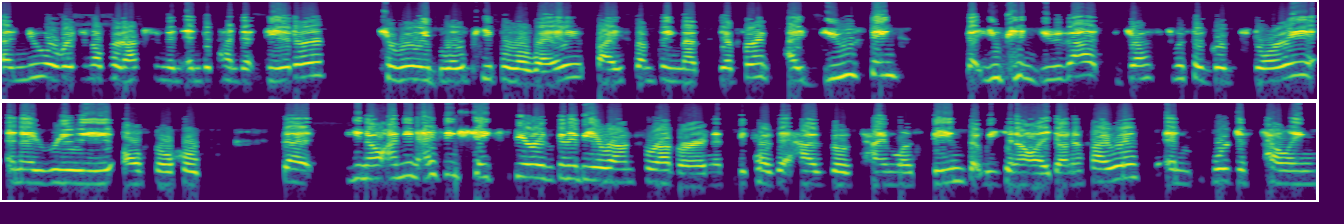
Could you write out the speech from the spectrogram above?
a new original production in independent theater to really blow people away by something that's different. I do think that you can do that just with a good story, and I really also hope that you know, I mean, I think Shakespeare is going to be around forever, and it's because it has those timeless themes that we can all identify with, and we're just telling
